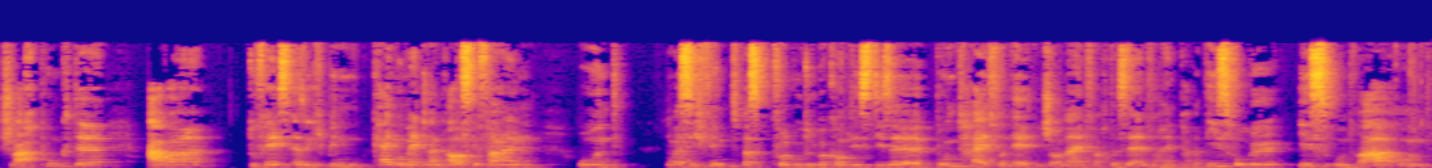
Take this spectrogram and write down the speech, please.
Schwachpunkte, aber du fällst, also ich bin keinen Moment lang rausgefallen und was ich finde, was voll gut rüberkommt, ist diese Buntheit von Elton John einfach, dass er einfach ein Paradiesvogel ist und war und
